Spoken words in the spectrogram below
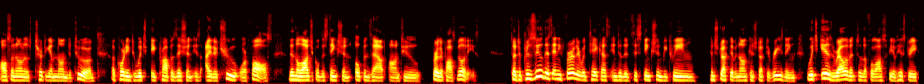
also known as tertium non datur, according to which a proposition is either true or false, then the logical distinction opens out onto further possibilities. So to pursue this any further would take us into the distinction between constructive and non-constructive reasoning, which is relevant to the philosophy of history,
